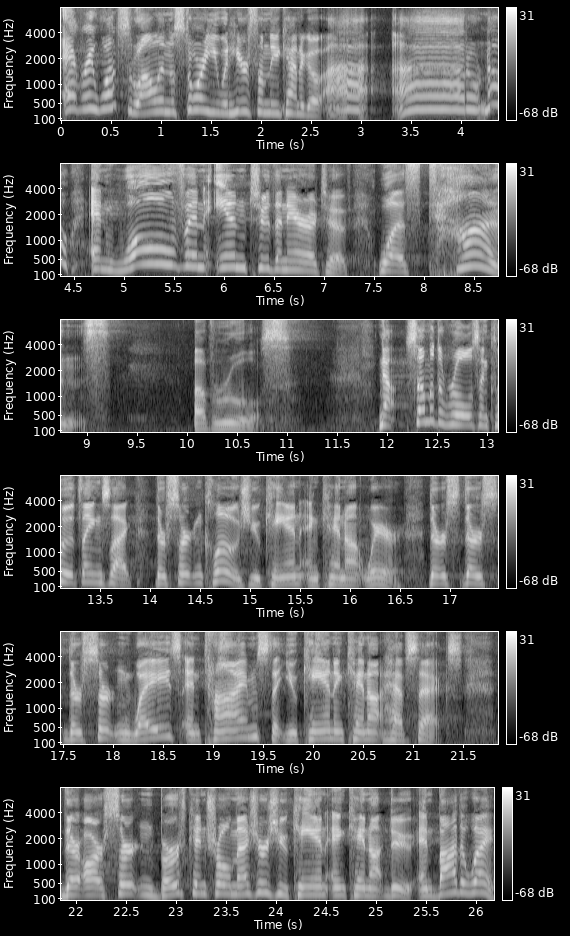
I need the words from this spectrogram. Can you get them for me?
every once in a while in the story, you would hear something you kind of go, ah, I don't know. And woven into the narrative was tons of rules. Now, some of the rules include things like there's certain clothes you can and cannot wear. There's, there's, there's certain ways and times that you can and cannot have sex. There are certain birth control measures you can and cannot do. And by the way,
